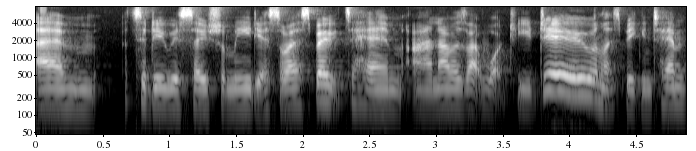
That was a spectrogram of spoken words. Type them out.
um, to do with social media. So I spoke to him and I was like, What do you do? And like speaking to him.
